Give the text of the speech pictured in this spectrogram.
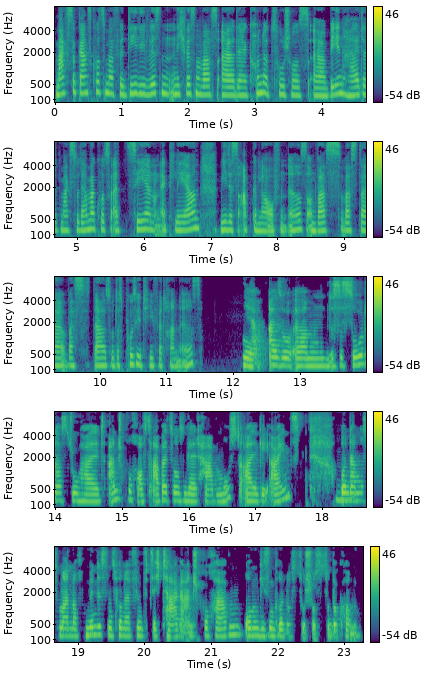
Magst du ganz kurz mal für die, die wissen, nicht wissen, was äh, der Gründerzuschuss äh, beinhaltet, magst du da mal kurz erzählen und erklären, wie das abgelaufen gelaufen ist und was, was da, was da so das Positive dran ist? Ja, also ähm, das ist so, dass du halt Anspruch aufs Arbeitslosengeld haben musst, ALG 1. Mhm. Und da muss man noch mindestens 150 Tage Anspruch haben, um diesen Gründungszuschuss zu bekommen.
